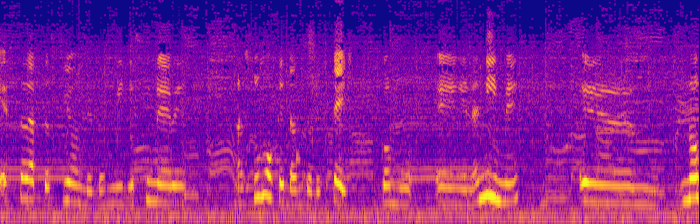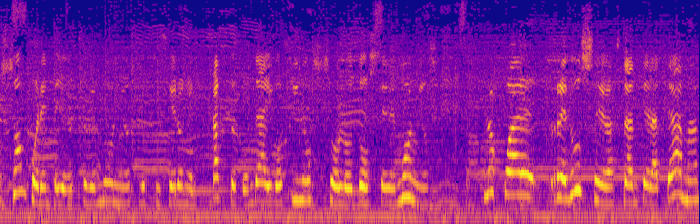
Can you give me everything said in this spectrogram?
esta adaptación de 2019 asumo que tanto el stage como en el anime em, no son 48 demonios los que hicieron el pacto con Daigo sino solo 12 demonios lo cual reduce bastante la trama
